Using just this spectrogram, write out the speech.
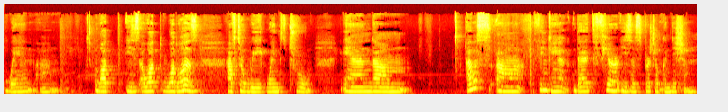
when um, what is what what was after we went through. And um, i was uh, thinking that fear is a spiritual condition.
